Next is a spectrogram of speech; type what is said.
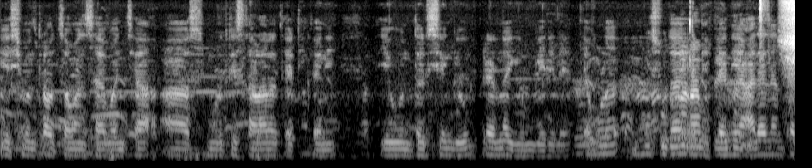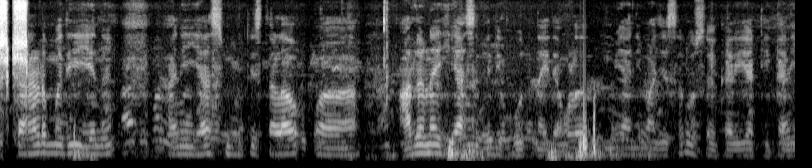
यशवंतराव चव्हाण साहेबांच्या स्मृतीस्थळाला त्या ठिकाणी येऊन दर्शन घेऊन प्रेरणा घेऊन गेलेले आहे त्यामुळं मी सुद्धा या ठिकाणी आल्यानंतर कराडमध्ये येणं आणि या स्मृतीस्थळावर आलं नाही हे असं कधी होत नाही. त्यामुळं मी आणि माझे सर्व सहकारी या ठिकाणी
